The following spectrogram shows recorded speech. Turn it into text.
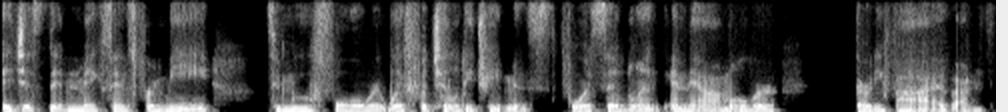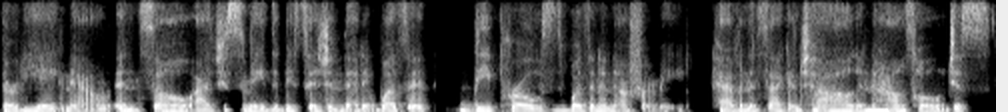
it just didn't make sense for me to move forward with fertility treatments for a sibling. And now i'm over 35 i'm 38 now. And so i just made the decision that it wasn't the pros wasn't enough for me. Having a second child in the household just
